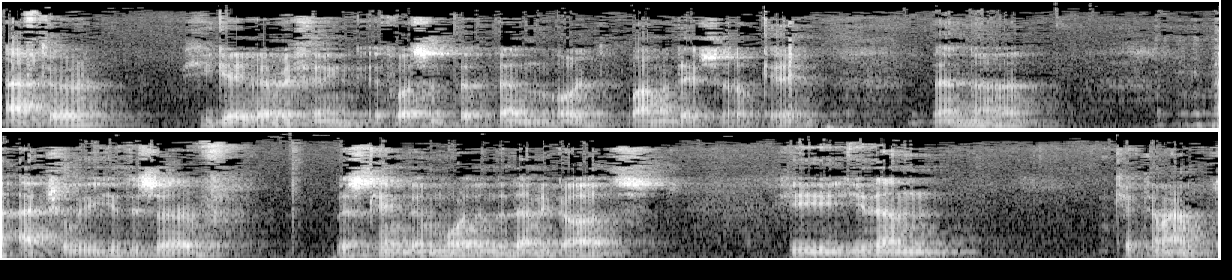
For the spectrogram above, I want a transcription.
after he gave everything, it wasn't that then Lord Vamandev said, okay, then uh, actually you deserve this kingdom more than the demigods, he, he then kicked them out.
